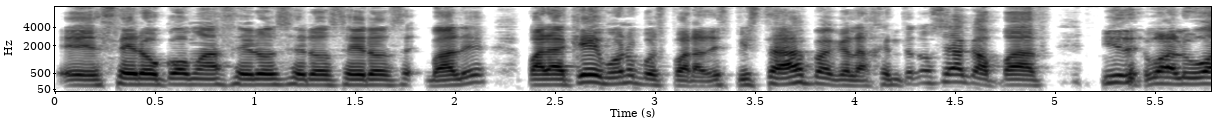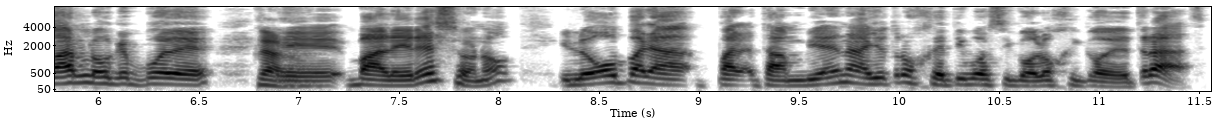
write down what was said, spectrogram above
0,000, eh, ¿vale? ¿Para qué? Bueno, pues para despistar, para que la gente no sea capaz ni de evaluar lo que puede eh, valer eso, ¿no? Y luego para, para, también hay otro objetivo psicológico detrás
